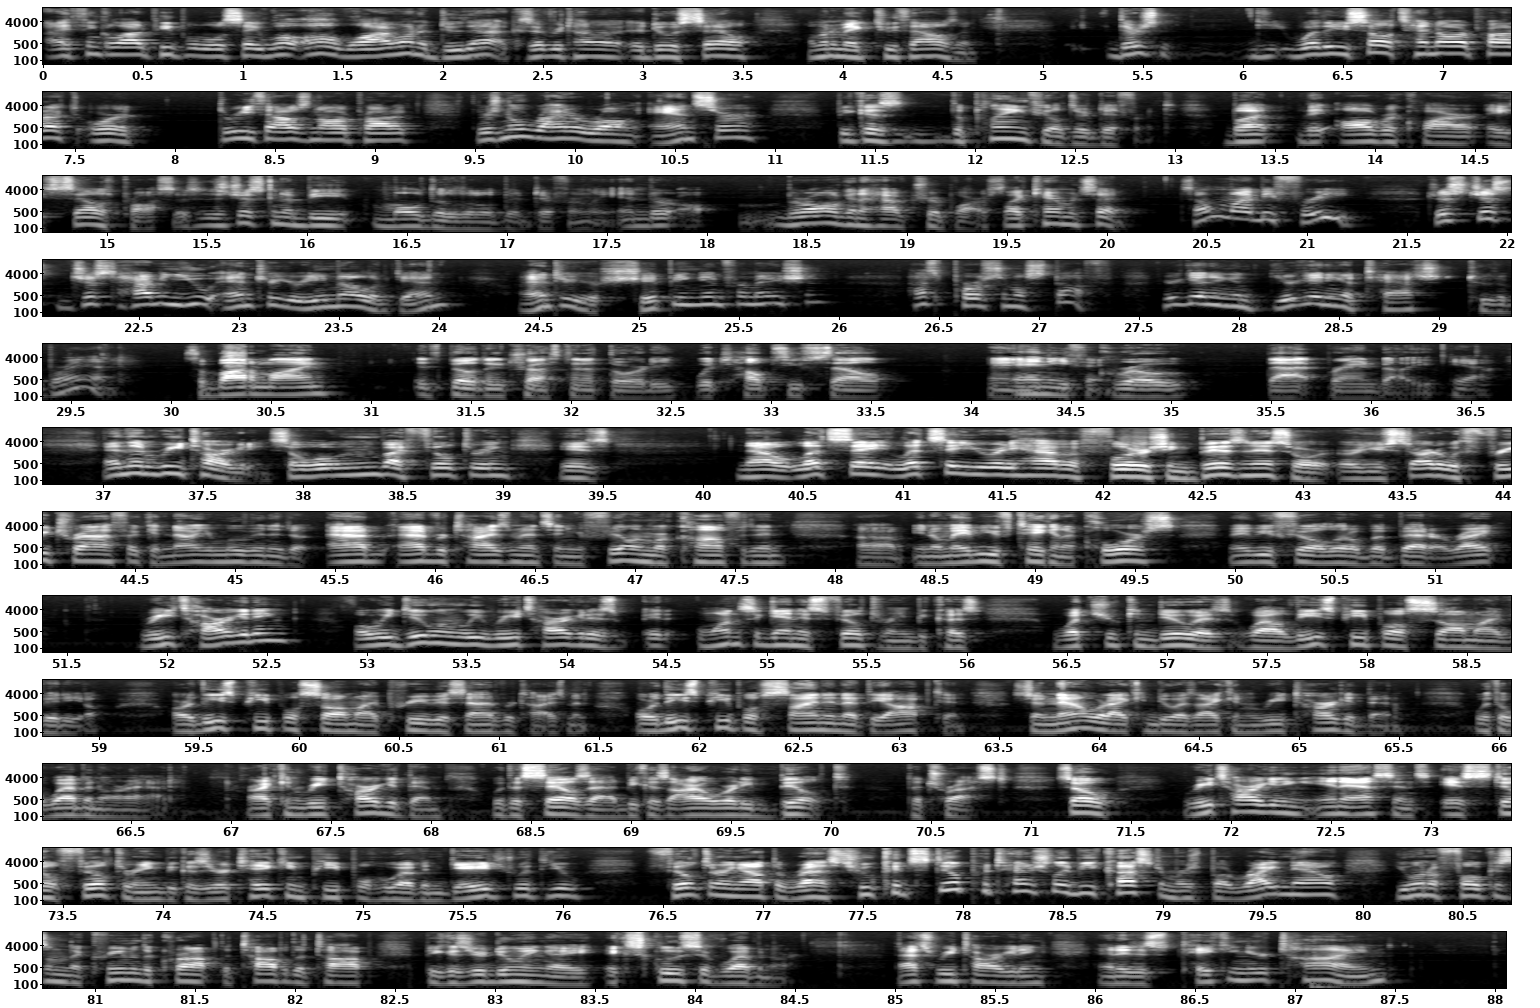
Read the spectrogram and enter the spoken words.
I think a lot of people will say, well, oh, well, I want to do that because every time I do a sale, I'm going to make 2000 there's whether you sell a $10 product or a $3,000 product, there's no right or wrong answer because the playing fields are different, but they all require a sales process. It's just going to be molded a little bit differently, and they're all, they're all going to have tripwires. Like Cameron said, some might be free. Just just just having you enter your email again, enter your shipping information, that's personal stuff. You're getting you're getting attached to the brand. So bottom line, it's building trust and authority, which helps you sell and Anything. grow that brand value. Yeah. And then retargeting. So what we mean by filtering is now let's say let's say you already have a flourishing business or, or you started with free traffic and now you're moving into ad, advertisements and you're feeling more confident. Uh, you know, maybe you've taken a course, maybe you feel a little bit better, right? Retargeting, what we do when we retarget is it once again is filtering because what you can do is, well, these people saw my video or these people saw my previous advertisement or these people sign in at the opt-in. So now what I can do is I can retarget them with a webinar ad or I can retarget them with a sales ad because I already built the trust. So retargeting in essence is still filtering because you're taking people who have engaged with you, filtering out the rest who could still potentially be customers, but right now you want to focus on the cream of the crop, the top of the top because you're doing a exclusive webinar. That's retargeting and it is taking your time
